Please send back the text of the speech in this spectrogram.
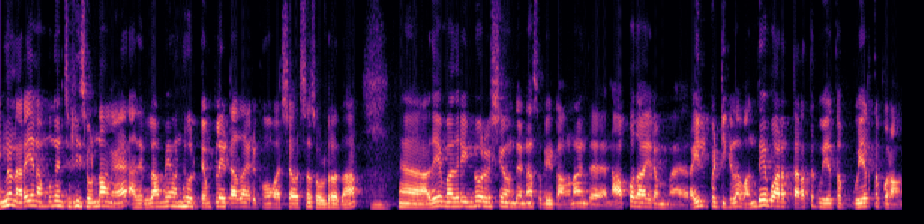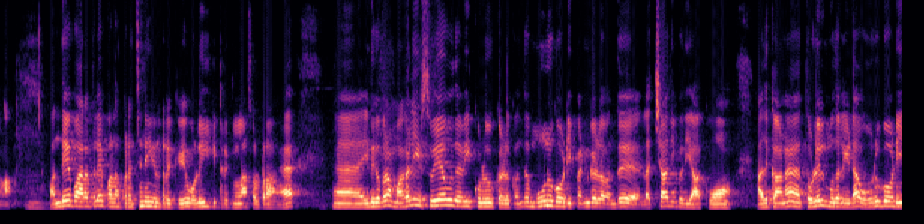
இன்னும் நிறைய நம்புங்கன்னு சொல்லி சொன்னாங்க. அது எல்லாமே வந்து ஒரு டெம்ப்ளேட்டாக தான் இருக்கும். வருஷ வருஷம் சொல்கிறது தான் அதே மாதிரி இன்னொரு விஷயம் வந்து என்ன சொல்லியிருக்காங்கன்னா இந்த நாற்பதாயிரம் ரயில் பெட்டிகளை வந்தே பாரத் தரத்துக்கு உயர்த்த உயர்த்த போகிறாங்களாம் வந்தே பாரத்லேயே பல பிரச்சனைகள் இருக்குது ஒழுகிக்கிட்டு இருக்குலாம் சொல்கிறாங்க இதுக்கப்புறம் மகளிர் சுய உதவி குழுக்களுக்கு வந்து மூணு கோடி பெண்களை வந்து லட்சாதிபதி ஆக்குவோம். அதுக்கான தொழில் முதலீடா ஒரு கோடி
